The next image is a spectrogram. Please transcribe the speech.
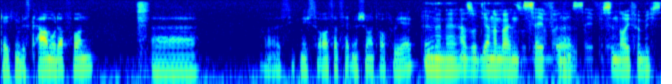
kenne ich nur das Camo davon. Äh, es sieht nicht so aus, als hätten wir schon mal drauf reacted. Nee, nee, also die anderen beiden safe beiden äh, sind neu für mich.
